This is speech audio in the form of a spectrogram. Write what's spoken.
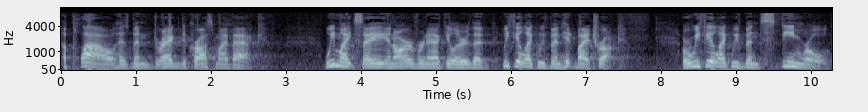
a plow has been dragged across my back. We might say in our vernacular that we feel like we've been hit by a truck, or we feel like we've been steamrolled,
